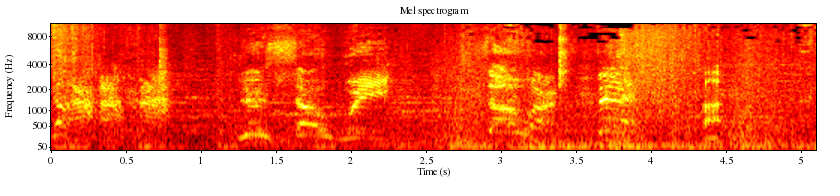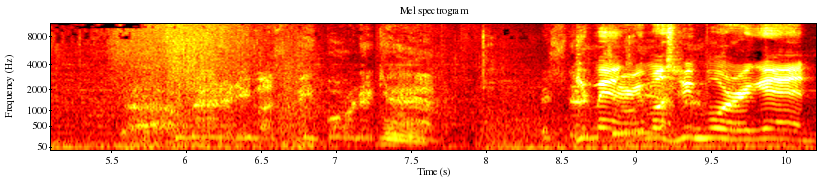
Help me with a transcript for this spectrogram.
that. You're so weak. So unfit. Fuck. Humanity must be born again. Humanity must be born again.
